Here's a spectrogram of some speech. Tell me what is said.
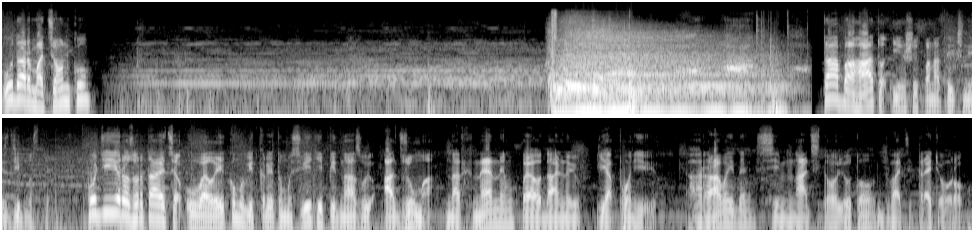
удар мацьонку. Та багато інших фанатичних здібностей. Події розгортаються у великому відкритому світі під назвою Адзума, натхненним феодальною Японією. Гра вийде 17 лютого 2023 року.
